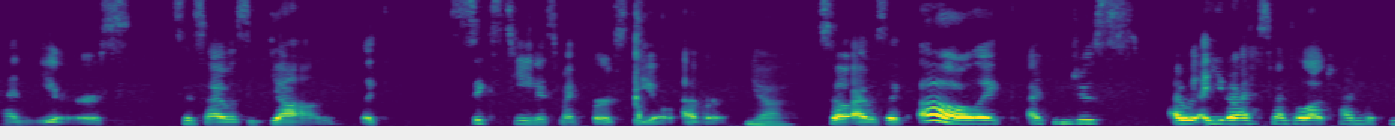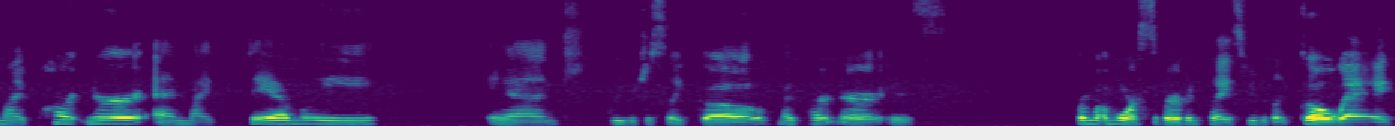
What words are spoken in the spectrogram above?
10 years since I was young. Like 16 is my first deal ever. Yeah. So I was like, oh, like I can just, I you know, I spent a lot of time with my partner and my family, and we would just like go. My partner is from a more suburban place. We would like go away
